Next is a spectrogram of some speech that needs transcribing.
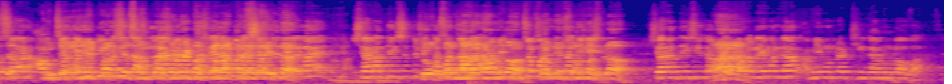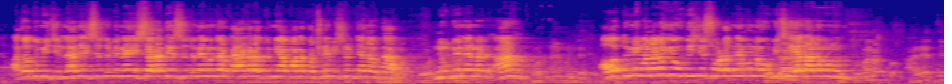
सर आमच्या कमिटीमध्ये. शहराध्यक्ष तुम्ही कसं झालं आम्ही तुमचं मान्यता दिली. नाही म्हणलं आम्ही म्हणलं ठीक आहे म्हणलं बाबा. आता तुम्ही जिल्हाध्यक्ष तुम्ही नाही शहराध्यक्ष नाही म्हणलं काय करा तुम्ही? आम्हाला कुठले विषय देणार का? निवडून येणार हा? अहो तुम्ही म्हणाले की ओबीसी सोडत नाही म्हणून ओबीसी हे झालं म्हणून. अरे ते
